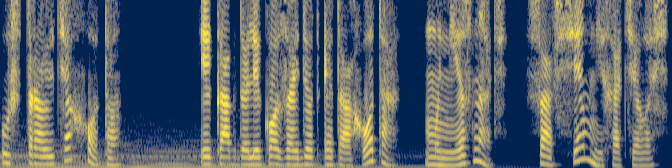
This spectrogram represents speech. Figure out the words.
устроить охоту. И как далеко зайдет эта охота, мне знать совсем не хотелось.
